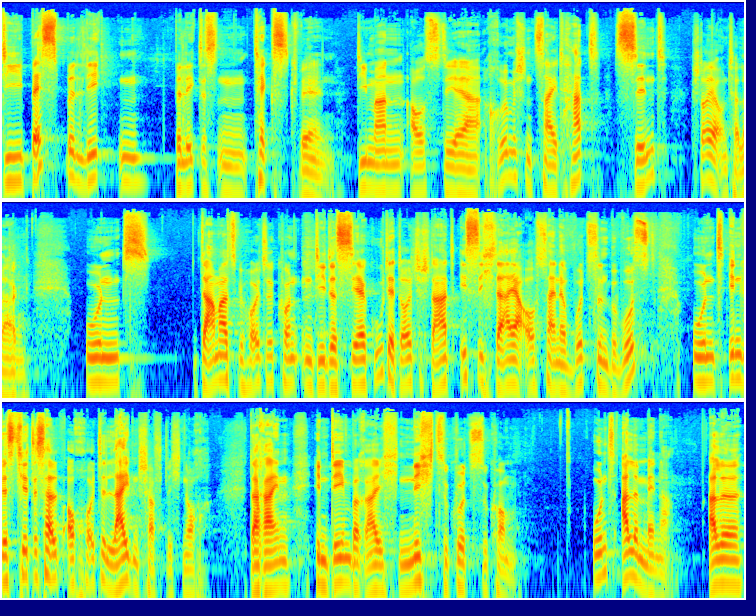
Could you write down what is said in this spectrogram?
die bestbelegtesten Textquellen, die man aus der römischen Zeit hat, sind Steuerunterlagen. Und damals wie heute konnten die das sehr gut. Der deutsche Staat ist sich da ja auch seiner Wurzeln bewusst und investiert deshalb auch heute leidenschaftlich noch da rein, in dem Bereich nicht zu kurz zu kommen. Und alle Männer, alle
